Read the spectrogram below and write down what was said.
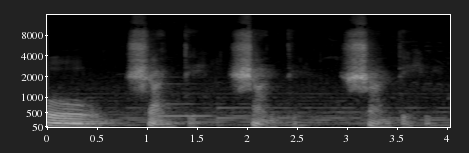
ओ शांति शांति शांति ही।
